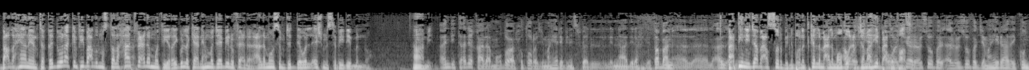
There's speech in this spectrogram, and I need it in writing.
بعض الاحيان ينتقد ولكن في بعض المصطلحات فعلا مثيرة. يقول لك يعني هم جايبينه فعلا على موسم جدة ولا إيش مستفيدين منه؟ آمين. عندي تعليق على موضوع الحضور الجماهيري بالنسبة للنادي الأهلي. طبعا ال- أعطيني إجابة على الصربي نبغى نتكلم على موضوع الجماهير بعد الفاصل. العزوف العزوف الجماهيري هذا يكون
